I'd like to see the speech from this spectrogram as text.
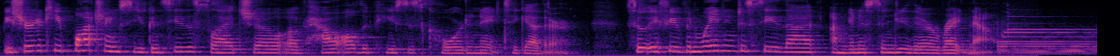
be sure to keep watching so you can see the slideshow of how all the pieces coordinate together. So if you've been waiting to see that, I'm going to send you there right now.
